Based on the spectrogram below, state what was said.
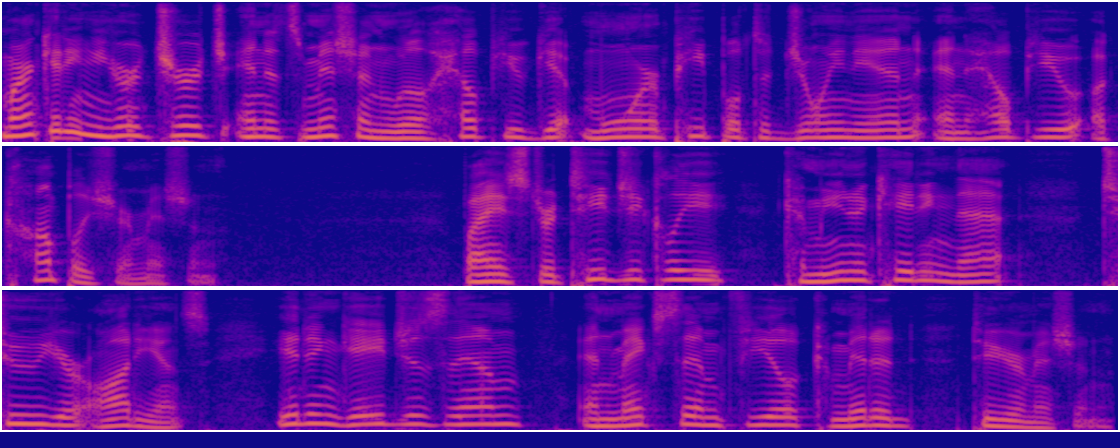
Marketing your church and its mission will help you get more people to join in and help you accomplish your mission. By strategically communicating that to your audience, it engages them and makes them feel committed to your mission.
